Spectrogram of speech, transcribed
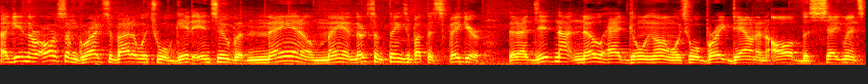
Again, there are some gripes about it which we'll get into, but man, oh man, there's some things about this figure that I did not know had going on, which we'll break down in all of the segments.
